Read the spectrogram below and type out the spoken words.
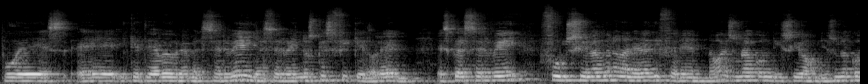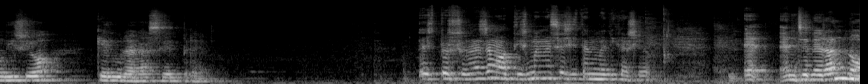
pues, eh, i que té a veure amb el cervell. El cervell no és que es fique dolent, és que el cervell funciona d'una manera diferent, no? és una condició, i és una condició que durarà sempre. Les persones amb autisme necessiten medicació? Eh, en general no,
